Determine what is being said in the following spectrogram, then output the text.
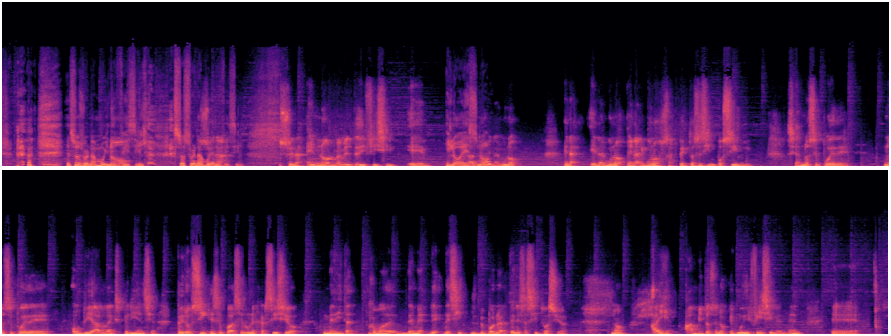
Eso suena muy difícil. Eso suena muy difícil. Suena enormemente difícil. Eh, y lo es, ¿no? En, algunos, en, en algunos aspectos es imposible. O sea, no se puede, no se puede obviar la experiencia, pero sí que se puede hacer un ejercicio meditativo, como de, ponerte en esa situación. ¿no? Hay ámbitos en los que es muy difícil. En, eh,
